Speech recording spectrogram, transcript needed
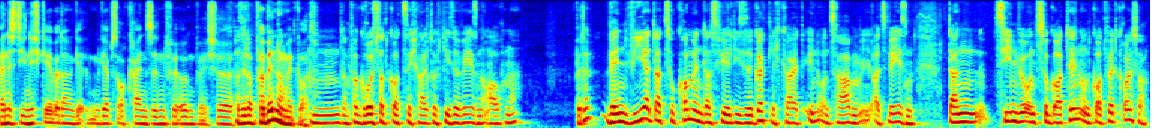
Wenn es die nicht gäbe, dann gäbe es auch keinen Sinn für irgendwelche also da, Verbindung mit Gott. Mm, dann vergrößert Gott sich halt durch diese Wesen auch, ne? Bitte? Wenn wir dazu kommen, dass wir diese Göttlichkeit in uns haben als Wesen, dann ziehen wir uns zu Gott hin und Gott wird größer.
